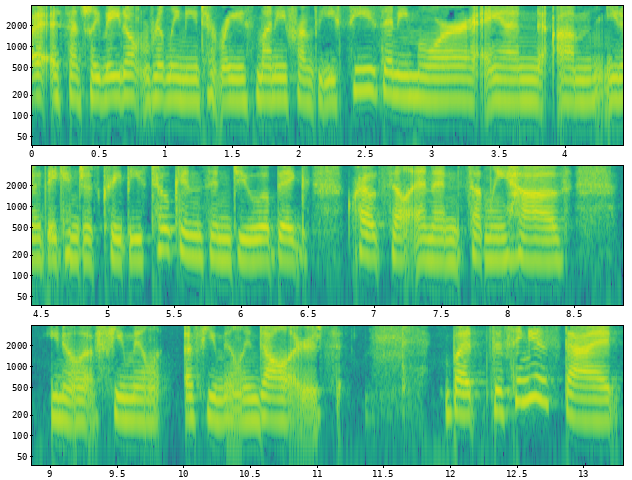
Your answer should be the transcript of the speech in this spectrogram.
essentially they don't really need to raise money from VCs anymore, and um, you know they can just create these tokens and do a big crowd sale, and then suddenly have you know a few mil- a few million dollars. But the thing is that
